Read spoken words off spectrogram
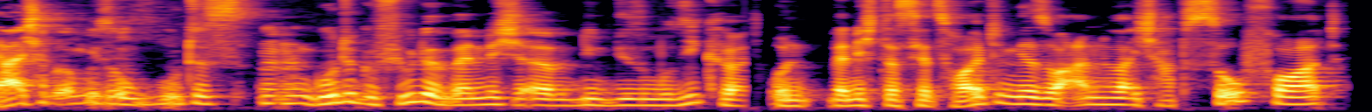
Ja, ich habe irgendwie so gutes, mm, gute Gefühle, wenn ich äh, die, diese Musik höre. Und wenn ich das jetzt heute mir so anhöre, ich habe sofort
